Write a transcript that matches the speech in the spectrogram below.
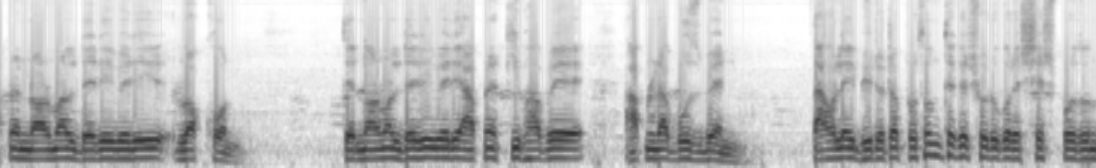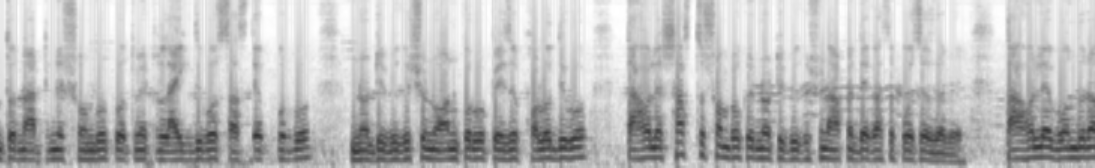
আপনার নর্মাল ডেলিভারির লক্ষণ। তো নর্মাল ডেলিভারি আপনার কীভাবে আপনারা বুঝবেন? তাহলে এই ভিডিওটা প্রথম থেকে শুরু করে শেষ পর্যন্ত না টেনে শুনব। প্রথমে একটা লাইক দিব সাবস্ক্রাইব করব নোটিফিকেশন অন করব পেজে ফলো দিব, তাহলে স্বাস্থ্য সম্পর্কে নোটিফিকেশন আপনাদের কাছে পৌঁছে যাবে। তাহলে বন্ধুরা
